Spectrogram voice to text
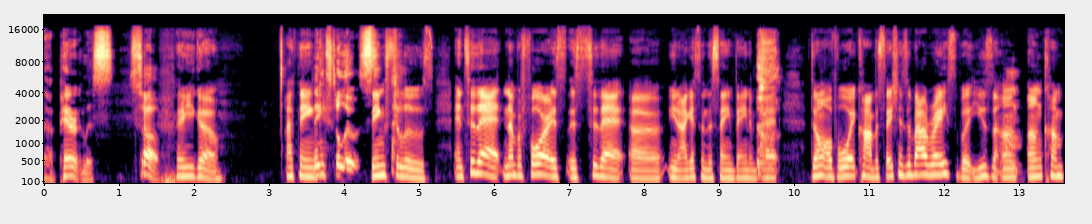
uh, parentless. So There you go. I think things to lose. things to lose. And to that, number four is is to that. Uh, you know, I guess in the same vein of that, don't avoid conversations about race, but use the un- uncom.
